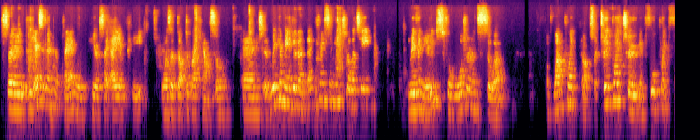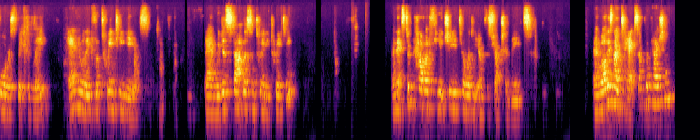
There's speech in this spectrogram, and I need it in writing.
So the asset management plan, we here say AMP, was adopted by council and it recommended an increase in utility revenues for water and sewer of one point, oh, sorry, 2.2 and 4.4 respectively annually for 20 years. And we did start this in 2020 and that's to cover future utility infrastructure needs. And while there's no tax implication,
